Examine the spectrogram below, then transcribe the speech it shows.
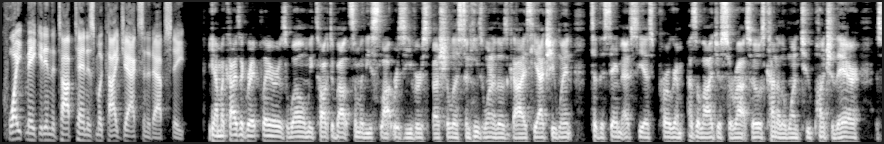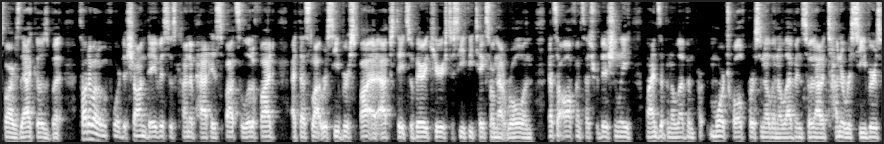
quite make it in the top ten is Makai Jackson at App State. Yeah, Makai's a great player as well. And we talked about some of these slot receiver specialists, and he's one of those guys. He actually went to the same FCS program as Elijah Surratt. So it was kind of the one two punch there as far as that goes. But talked about it before. Deshaun Davis has kind of had his spot solidified at that slot receiver spot at App State. So very curious to see if he takes on that role. And that's an offense that traditionally lines up in 11, more 12 personnel than 11. So not a ton of receivers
